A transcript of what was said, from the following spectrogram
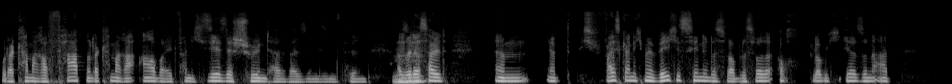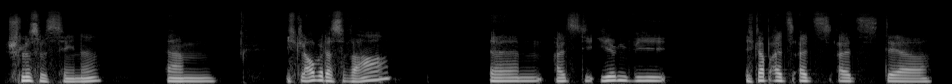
oder Kamerafahrten oder Kameraarbeit fand ich sehr, sehr schön teilweise in diesem Film. Also Mhm. das halt, ähm, ich weiß gar nicht mehr, welche Szene das war, aber das war auch, glaube ich, eher so eine Art Schlüsselszene. Ähm, ich glaube, das war, ähm, als die irgendwie, ich glaube, als, als, als der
